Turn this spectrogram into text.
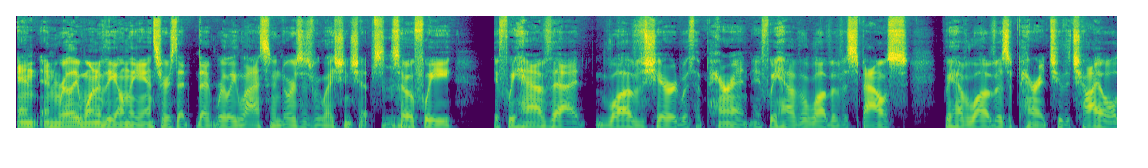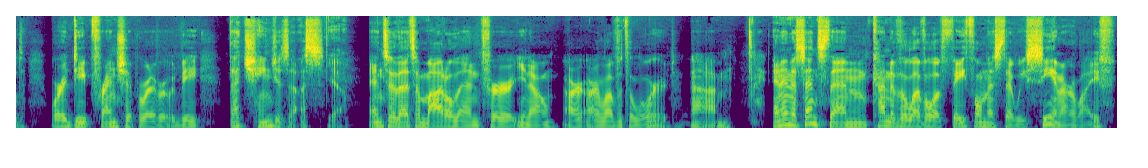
And and really one of the only answers that that really lasts and endures is relationships. So if we if we have that love shared with a parent, if we have the love of a spouse, we have love as a parent to the child or a deep friendship or whatever it would be, that changes us. Yeah. And so that's a model then for, you know, our, our love with the Lord. Um, and in a sense, then, kind of the level of faithfulness that we see in our life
